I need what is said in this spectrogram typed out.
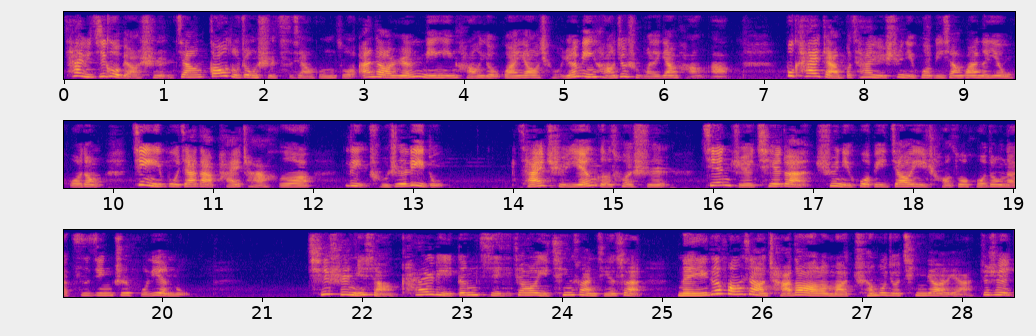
参与机构表示，将高度重视此项工作，按照人民银行有关要求，人民银行就是我们的央行啊，不开展不参与虚拟货币相关的业务活动，进一步加大排查和力处置力度，采取严格措施，坚决切断虚拟货币交易炒作活动的资金支付链路。其实你想开立、登记、交易、清算、结算。哪一个方向查到了吗？全部就清掉了呀。就是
